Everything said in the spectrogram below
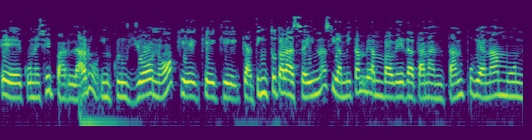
eh, conèixer i parlar-ho. Inclús jo, no?, que, que, que, que tinc totes les eines i a mi també em va bé de tant en tant poder anar a un,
